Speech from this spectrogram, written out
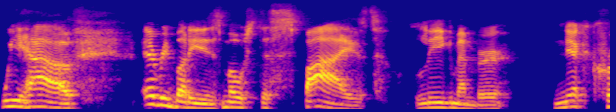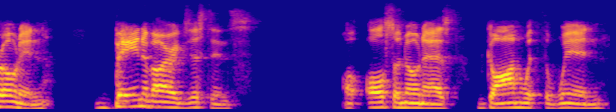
we have everybody's most despised league member, Nick Cronin, bane of our existence, also known as Gone with the Win,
